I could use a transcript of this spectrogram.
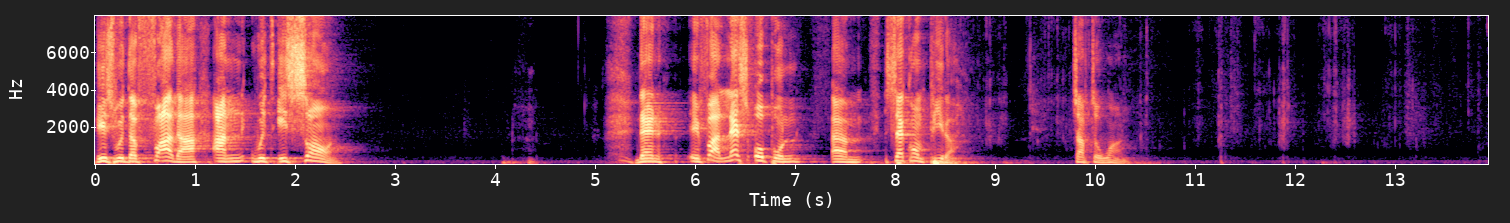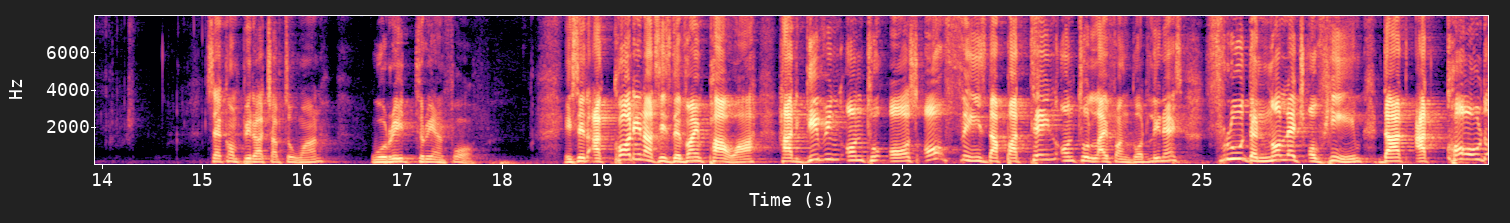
It's with the Father and with his Son. Then, in fact, let's open um, Second Peter chapter 1. Second Peter chapter 1, we'll read 3 and 4. He said, according as his divine power had given unto us all things that pertain unto life and godliness through the knowledge of him that had called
